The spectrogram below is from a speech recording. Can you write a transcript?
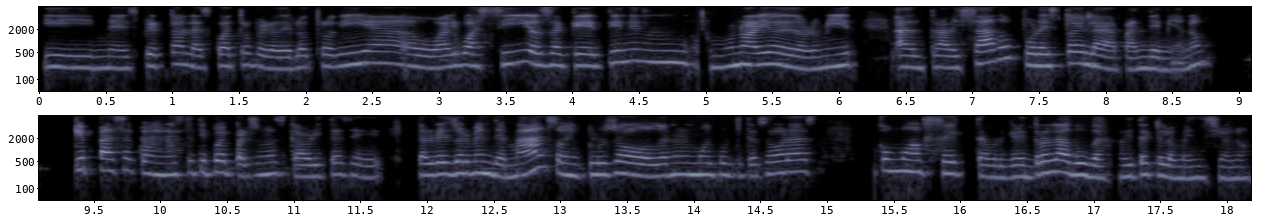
y me despierto a las 4 pero del otro día o algo así, o sea que tienen un, como un horario de dormir atravesado por esto de la pandemia, ¿no? ¿Qué pasa con este tipo de personas que ahorita se, tal vez duermen de más o incluso duermen muy poquitas horas? ¿Cómo afecta? Porque entró la duda ahorita que lo mencionó.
